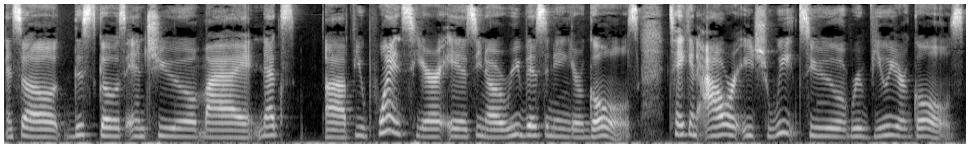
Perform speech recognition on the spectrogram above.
And so this goes into my next a uh, few points here is you know revisiting your goals. Take an hour each week to review your goals.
